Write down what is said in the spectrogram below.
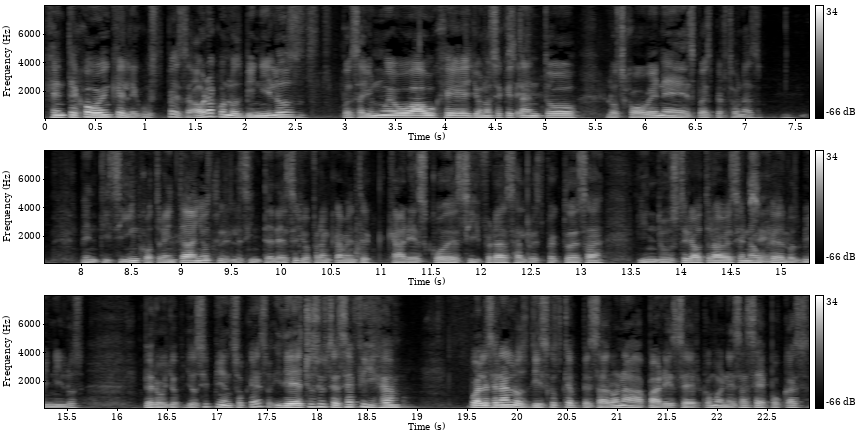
gente joven que le gusta, pues ahora con los vinilos pues hay un nuevo auge, yo no sé qué tanto los jóvenes, pues personas 25, 30 años le- les interese, yo francamente carezco de cifras al respecto de esa industria otra vez en auge de los vinilos, pero yo, yo sí pienso que eso, y de hecho si usted se fija, cuáles eran los discos que empezaron a aparecer como en esas épocas,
